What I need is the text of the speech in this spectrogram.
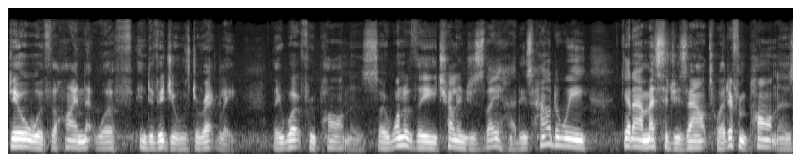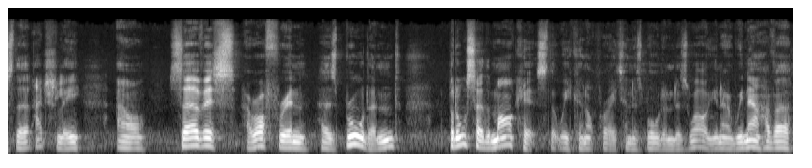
deal with the high net worth individuals directly. They work through partners. So one of the challenges they had is how do we get our messages out to our different partners that actually our service, our offering has broadened, but also the markets that we can operate in has broadened as well. You know, we now have a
